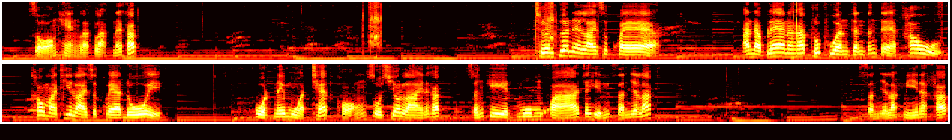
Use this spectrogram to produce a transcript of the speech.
ๆ 2 แห่งหลักๆ นะครับ ชิญเพื่อนใน Line Square อันดับแรกนะครับ ทบทวนกันตั้งแต่เข้าเข้ามาที่ Line Square โดยกดในหมวดแชทของ Social Line นะครับ สังเกตมุมขวาจะเห็นสัญลักษณ์ สัญลักษณ์นี้นะครับ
